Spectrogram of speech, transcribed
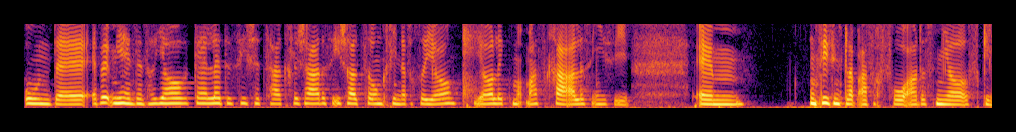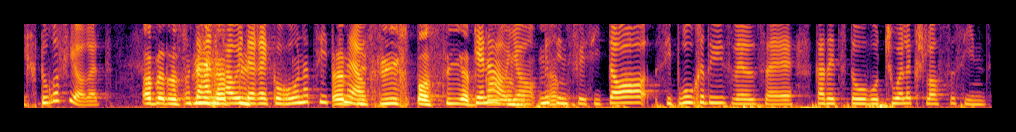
Und äh, eben, wir haben dann so, ja, gell, das ist jetzt halt ein schade, das ist halt so. Und die Kinder einfach so, ja, ja, leg mal die Maske an, alles easy. Ähm, und sie sind, glaube ich, einfach froh, auch, dass wir es gleich durchführen. Aber das Und das gleich habe ich auch in dieser Corona-Zeit gemerkt. gleich passiert. Genau, ja. Wir sind für sie da, sie brauchen uns, weil sie, äh, gerade jetzt hier, wo die Schulen geschlossen sind,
